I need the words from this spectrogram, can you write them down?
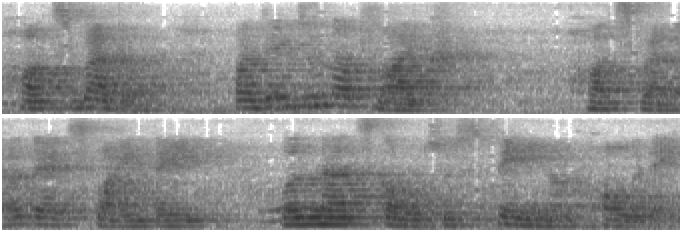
hot weather, but they do not like hot weather, that's why they will not go to Spain on holiday.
